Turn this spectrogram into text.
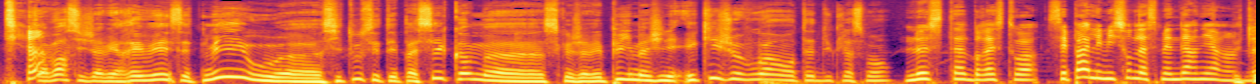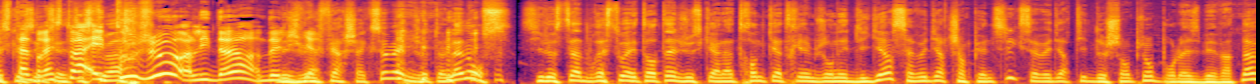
tiens, Savoir si j'avais rêvé cette nuit ou euh, si tout s'était passé comme euh, ce que j'avais pu imaginer. Et qui je vois en tête du classement? Le Stade Brestois. C'est pas l'émission de la semaine dernière. hein. Le Stade Brestois est toujours leader de Mais je Ligue vais 1. le faire chaque semaine, je te l'annonce. si le Stade Brestois est en tête jusqu'à la 34e journée de Ligue 1, ça veut dire Champions League, ça veut dire titre de champion pour le SB29.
